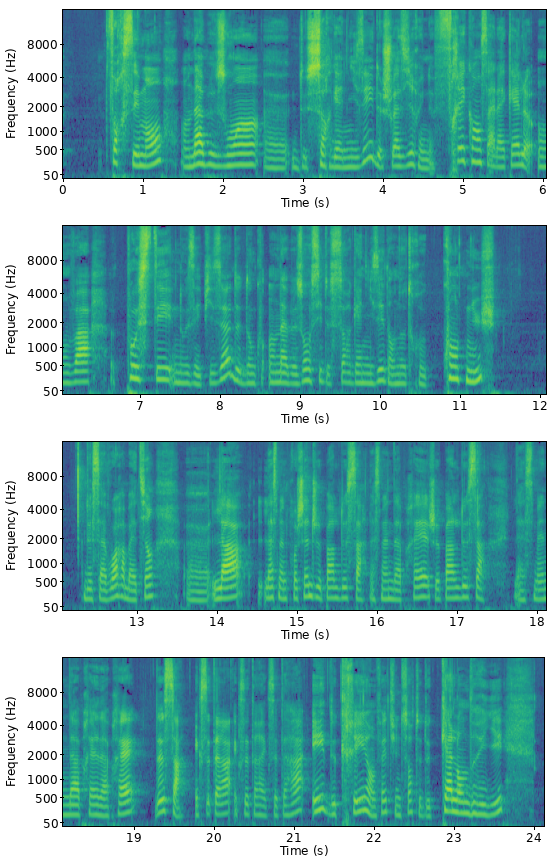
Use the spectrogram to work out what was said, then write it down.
forcément, on a besoin euh, de s'organiser, de choisir une fréquence à laquelle on va poster nos épisodes. Donc, on a besoin aussi de s'organiser dans notre contenu. De savoir, ah bah tiens, euh, là, la semaine prochaine, je parle de ça, la semaine d'après, je parle de ça, la semaine d'après, d'après, de ça, etc., etc., etc., et de créer en fait une sorte de calendrier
